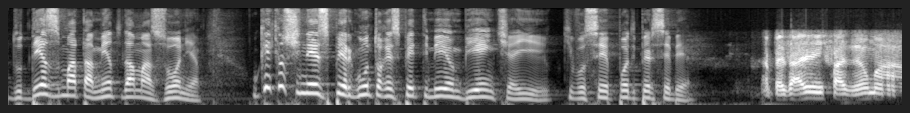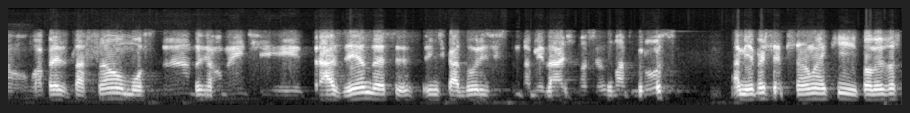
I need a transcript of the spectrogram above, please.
do desmatamento da Amazônia. O que, que os chineses perguntam a respeito de meio ambiente aí, que você pôde perceber? Apesar de a gente fazer uma, uma apresentação mostrando realmente, trazendo esses indicadores de sustentabilidade que nós temos no Mato Grosso, a minha percepção é que, pelo menos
